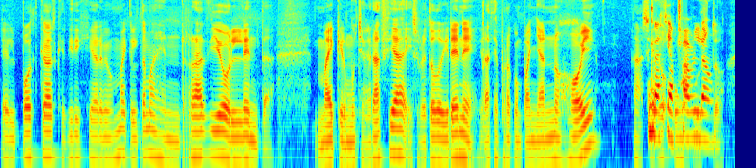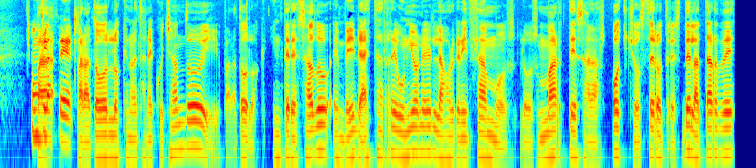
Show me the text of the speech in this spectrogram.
el podcast que dirige ahora mismo Michael Tamas en Radio Lenta. Michael, muchas gracias y sobre todo Irene, gracias por acompañarnos hoy. Ha sido Gracias, un Pablo. gusto. Un para, placer. Para todos los que nos están escuchando y para todos los interesados en venir a estas reuniones, las organizamos los martes a las 8.03 de la tarde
